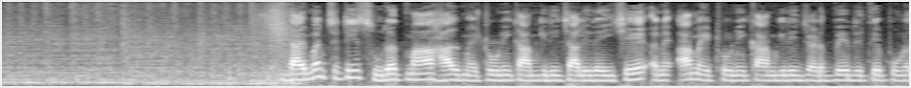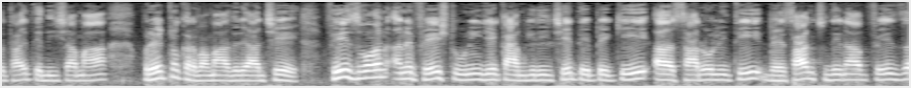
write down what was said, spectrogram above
ડાયમંડ સિટી સુરતમાં હાલ મેટ્રોની કામગીરી ચાલી રહી છે અને આ મેટ્રોની કામગીરી ઝડપભેર રીતે પૂર્ણ થાય તે દિશામાં પ્રયત્નો કરવામાં આવી રહ્યા છે. ફેઝ વન અને ફેઝ ટુની જે કામગીરી છે તે પૈકી સારોલીથી ભેસાણ સુધીના ફેઝ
